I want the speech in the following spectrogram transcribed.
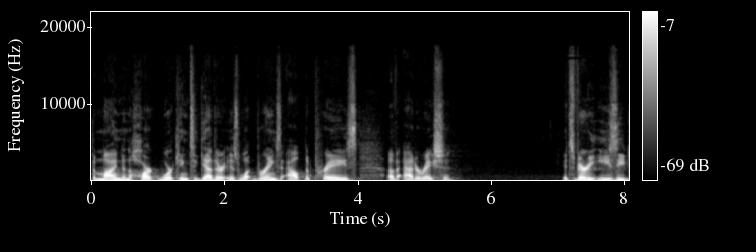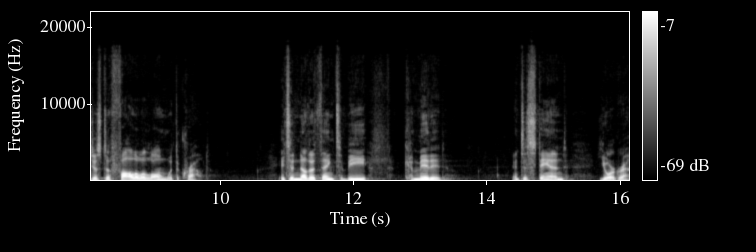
The mind and the heart working together is what brings out the praise of adoration. It's very easy just to follow along with the crowd. It's another thing to be committed and to stand your ground.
